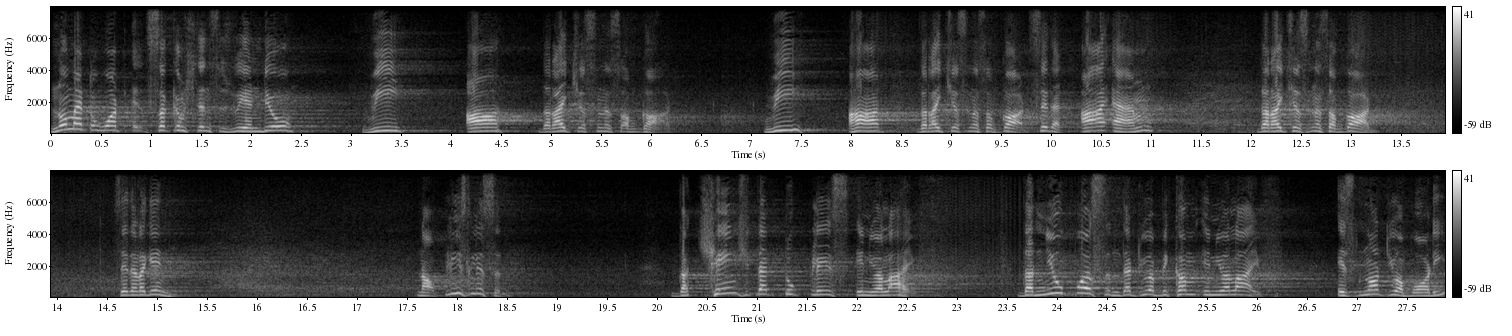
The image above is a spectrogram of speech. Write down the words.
no matter what circumstances we endure, we are the righteousness of God. We are the righteousness of God. Say that. I am the righteousness of God. Say that again. Now, please listen. The change that took place in your life, the new person that you have become in your life, is not your body.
